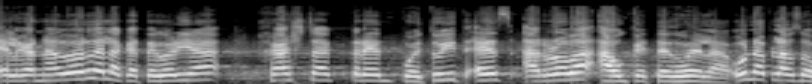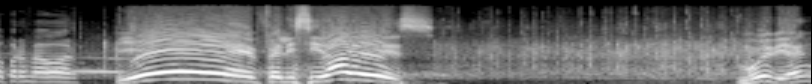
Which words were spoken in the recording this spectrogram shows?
el ganador de la categoría hashtag trendpoetuit es arroba aunque te duela. Un aplauso, por favor. Bien, felicidades. Muy bien.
